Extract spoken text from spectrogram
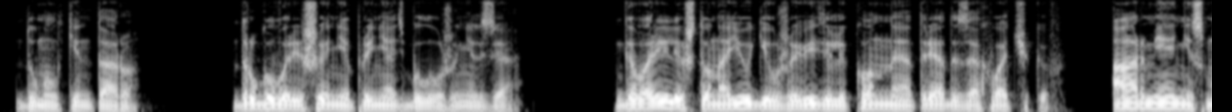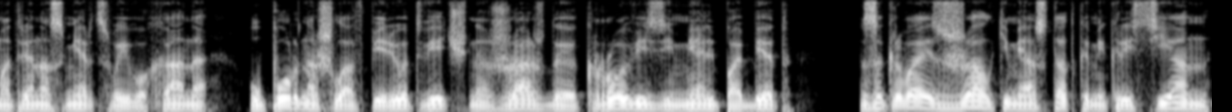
— думал Кентаро. Другого решения принять было уже нельзя. Говорили, что на юге уже видели конные отряды захватчиков. Армия, несмотря на смерть своего хана, упорно шла вперед, вечно жаждая крови, земель, побед. Закрываясь жалкими остатками крестьян,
